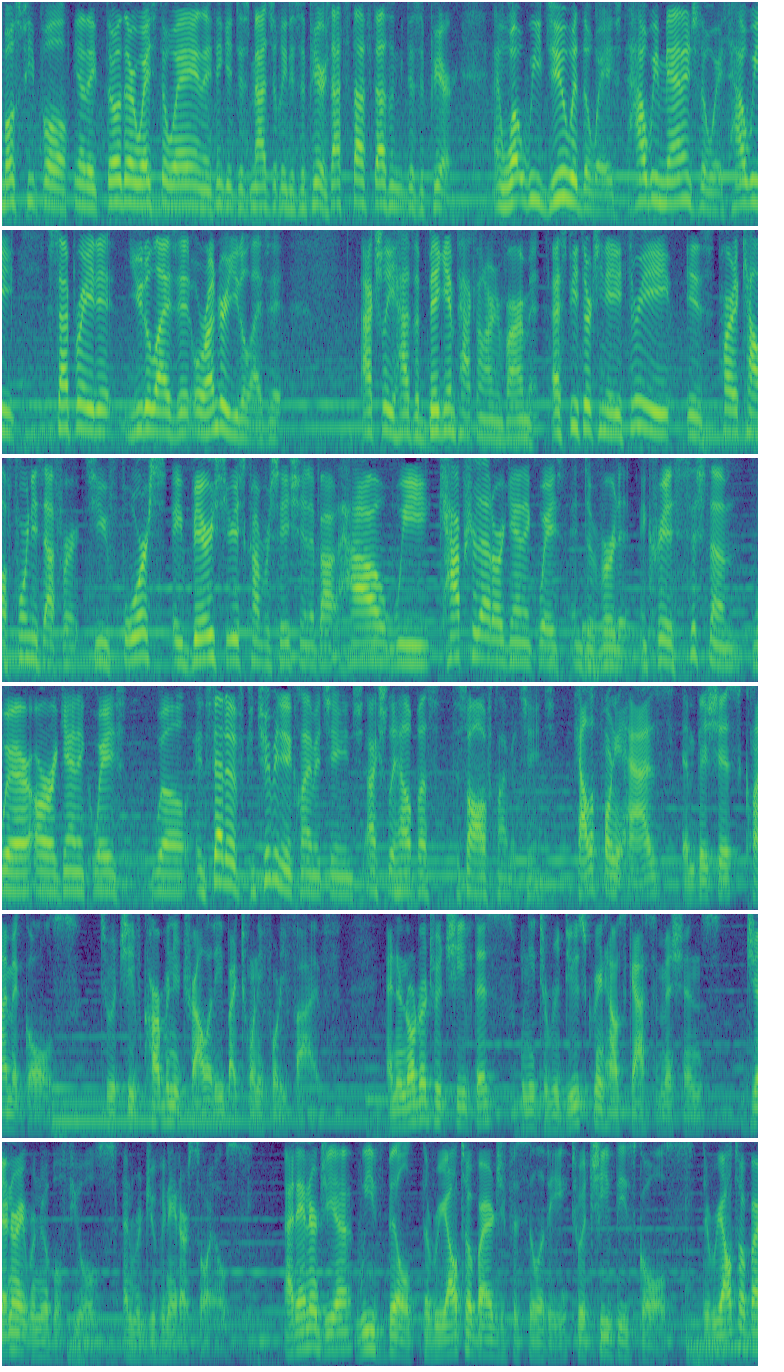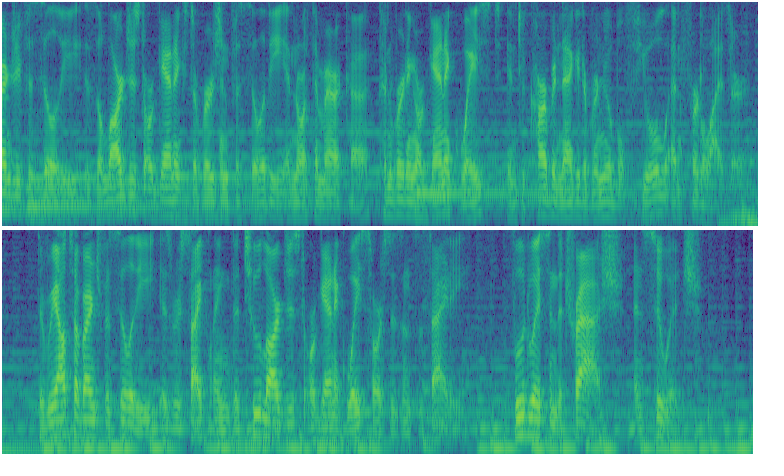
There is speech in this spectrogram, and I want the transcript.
Most people, you know, they throw their waste away and they think it just magically disappears. That stuff doesn't disappear. And what we do with the waste, how we manage the waste, how we separate it, utilize it, or underutilize it, actually has a big impact on our environment. SB 1383 is part of California's effort to force a very serious conversation about how we capture that organic waste and divert it and create a system where our organic waste will, instead of contributing to climate change, actually help us to solve climate change. California has ambitious climate goals to achieve carbon neutrality by 2045. And in order to achieve this, we need to reduce greenhouse gas emissions, generate renewable fuels, and rejuvenate our soils. At Anaergia, we've built the Rialto Bioenergy Facility to achieve these goals. The Rialto Bioenergy Facility is the largest organics diversion facility in North America, converting organic waste into carbon-negative renewable fuel and fertilizer. The Rialto Bioenergy Facility is recycling the two largest organic waste sources in society, food waste in the trash and sewage.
